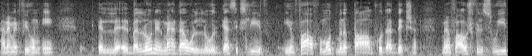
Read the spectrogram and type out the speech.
هنعمل فيهم إيه ال- البالون المعده وال- وال gastric sleeve ينفعوا في مدمن الطعام food addiction ما ينفعوش في ال sweet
